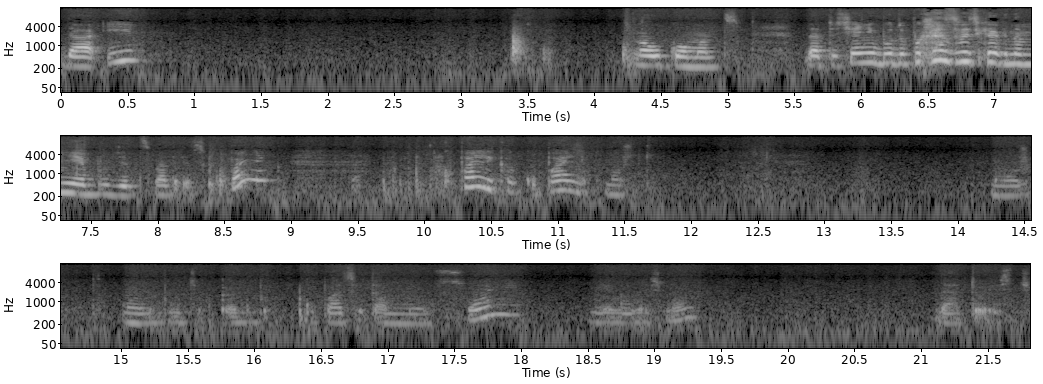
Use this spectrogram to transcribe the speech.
Да, и no comments. Да, то есть я не буду показывать, как на мне будет смотреться купальник. Купальник как купальник, может. Может, мы будем как бы купаться там у Сони. Я его возьму. Да, то есть,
